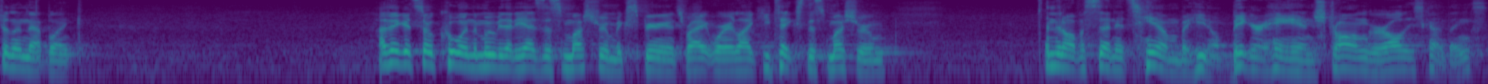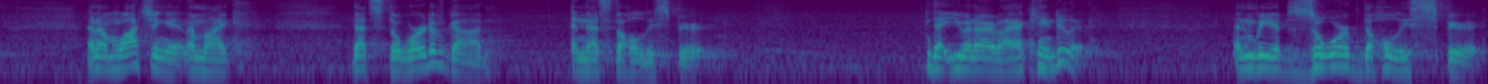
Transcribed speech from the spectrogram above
fill in that blank. I think it's so cool in the movie that he has this mushroom experience, right? Where like he takes this mushroom and then all of a sudden it's him, but you know, bigger hand, stronger, all these kind of things. And I'm watching it and I'm like, that's the word of God and that's the Holy Spirit. That you and I are like, I can't do it. And we absorb the Holy Spirit.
